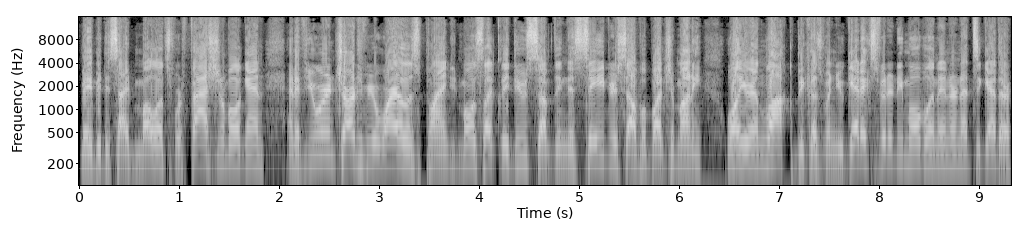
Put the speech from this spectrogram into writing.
maybe decide mullets were again. And if you were in charge of your wireless plan, you'd most likely do something to save yourself a bunch of money. Well, you're in luck because when you get Xfinity Mobile and Internet together,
